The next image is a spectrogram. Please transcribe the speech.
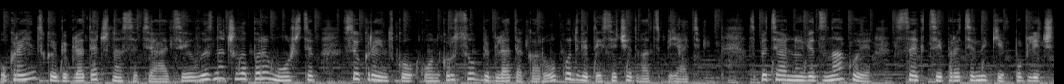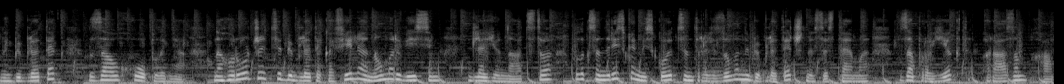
Української бібліотечної асоціації визначила переможців всеукраїнського конкурсу Бібліотека року 2025. Спеціальною відзнакою секції працівників публічних бібліотек за охоплення нагороджується бібліотека філія номер 8 для юнацтва Олександрійської міської централізованої бібліотечної системи за проєкт Разом хаб.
